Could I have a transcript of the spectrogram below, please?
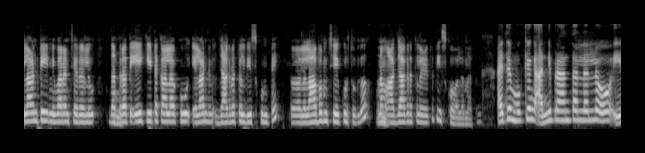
ఎలాంటి నివారణ చర్యలు దాని తర్వాత ఏ కీటకాలకు ఎలాంటి జాగ్రత్తలు తీసుకుంటే లాభం చేకూరుతుందో మనం ఆ జాగ్రత్తలు అనేది తీసుకోవాలన్నట్టు. అయితే ముఖ్యంగా అన్ని ప్రాంతాలలో ఏ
